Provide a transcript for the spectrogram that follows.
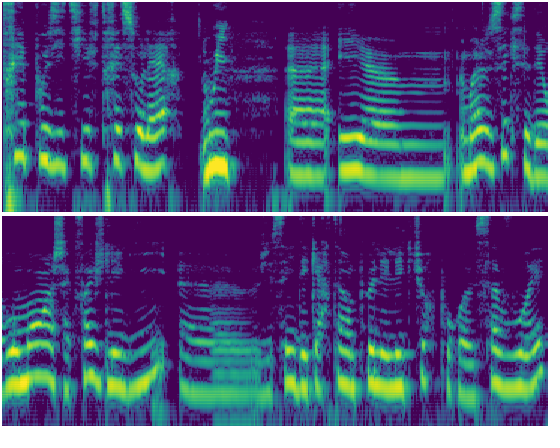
très positive, très solaire. Oui. Euh, et euh, moi, je sais que c'est des romans, à chaque fois que je les lis, euh, j'essaye d'écarter un peu les lectures pour savourer.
